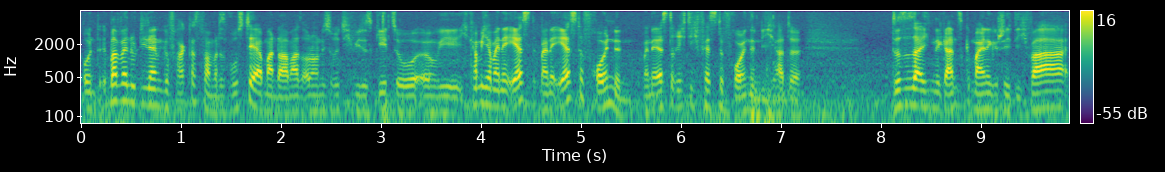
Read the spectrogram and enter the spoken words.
Und immer wenn du die dann gefragt hast, das wusste ja man damals auch noch nicht so richtig, wie das geht, so irgendwie. Ich kann mich an meine erste, meine erste Freundin, meine erste richtig feste Freundin, die ich hatte, das ist eigentlich eine ganz gemeine Geschichte. Ich war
